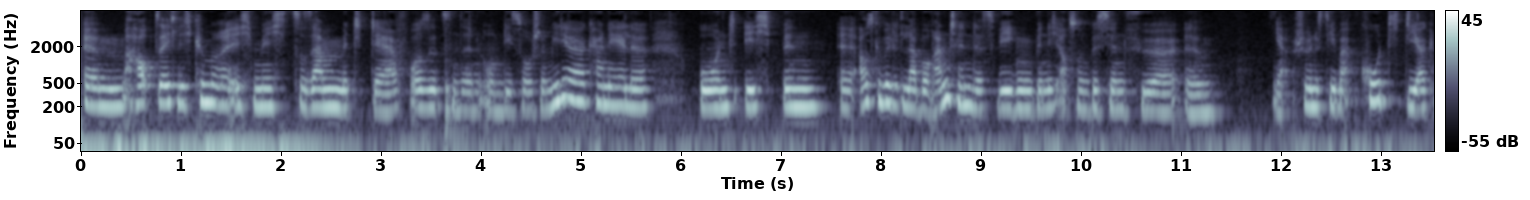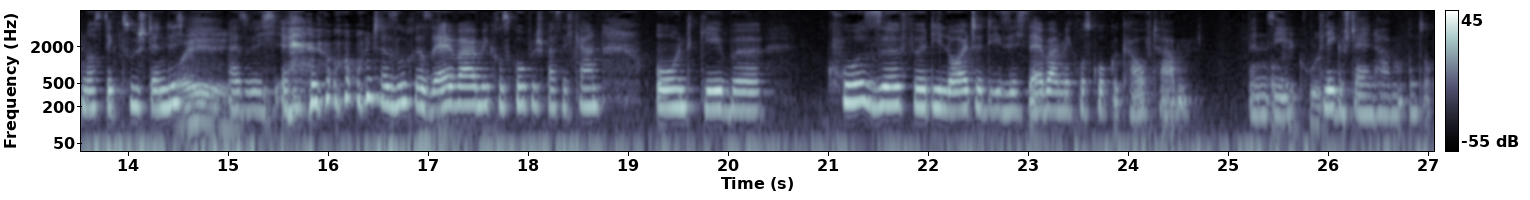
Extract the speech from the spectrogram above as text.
Ähm, hauptsächlich kümmere ich mich zusammen mit der Vorsitzenden um die Social-Media-Kanäle und ich bin äh, ausgebildete Laborantin, deswegen bin ich auch so ein bisschen für ähm, ja, schönes Thema Code-Diagnostik zuständig. Ui. Also ich äh, untersuche selber mikroskopisch, was ich kann und gebe Kurse für die Leute, die sich selber ein Mikroskop gekauft haben, wenn sie Okay, cool. Pflegestellen haben und so.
